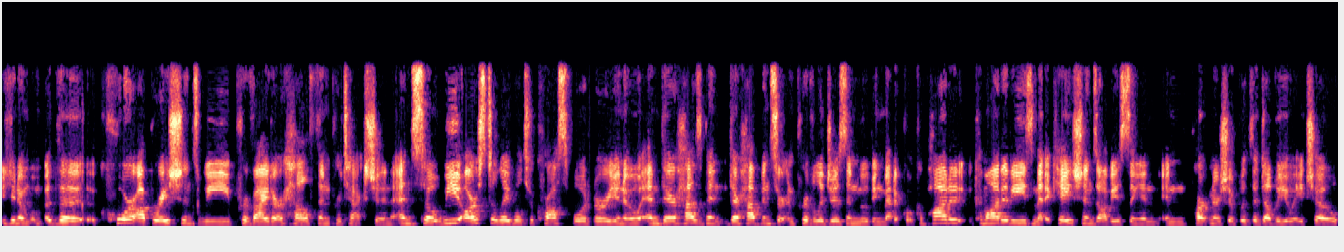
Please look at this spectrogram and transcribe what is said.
you know, the core operations we provide are health and protection, and so we are still able to cross border, you know, and there has been there have been certain privileges in moving medical commodities, medications, obviously in, in partnership with the WHO.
